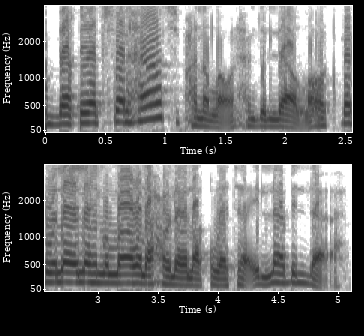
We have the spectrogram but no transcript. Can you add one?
باقيات الصالحات سبحان الله والحمد لله الله أكبر ولا إله إلا الله ولا حول ولا قوة إلا بالله.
